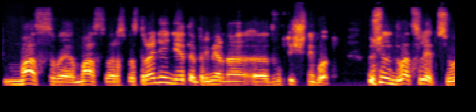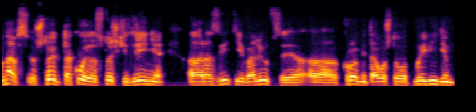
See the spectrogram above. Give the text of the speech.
массовое, массовое распространение – это примерно 2000 э, год. То есть это 20 лет всего-навсего. Что это такое с точки зрения а, развития эволюции, а, кроме того, что вот мы видим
